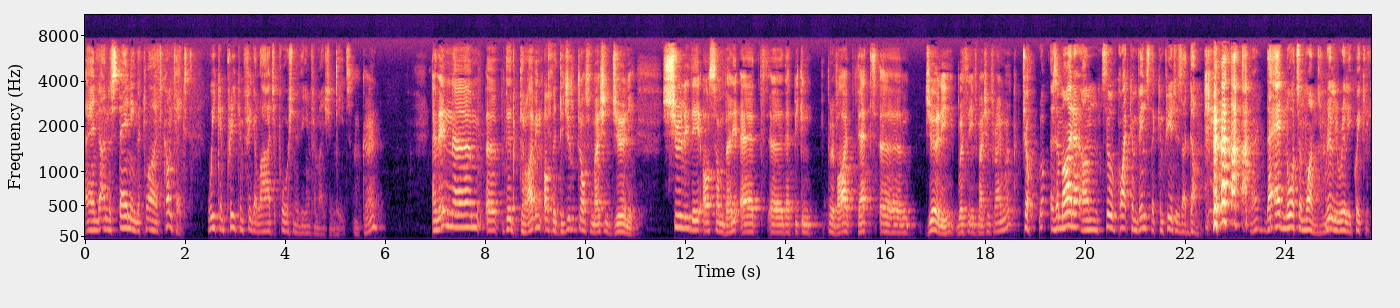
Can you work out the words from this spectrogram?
and understanding the client's context, we can pre-configure large portion of the information needs. Okay. And then um, uh, the driving of the digital transformation journey. Surely there are some value add uh, that we can provide that um, journey with the information framework. Sure. Look, as a miner, I'm still quite convinced that computers are dumb. Okay? They add noughts and ones really, really quickly.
